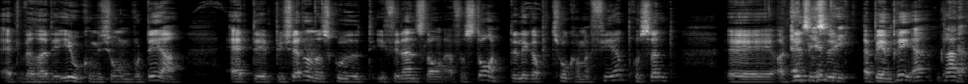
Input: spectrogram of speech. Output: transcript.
at hvad hedder det, EU-kommissionen vurderer, at øh, budgetunderskuddet i finansloven er for stort. Det ligger på 2,4 procent. Øh, og det er sådan BNP. set, af BNP, ja, klart.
